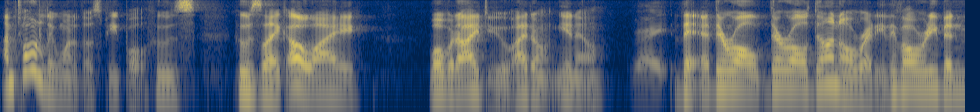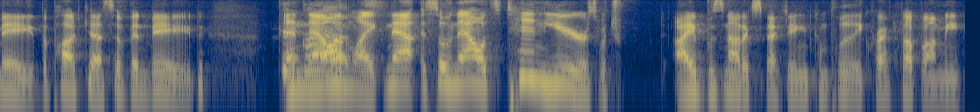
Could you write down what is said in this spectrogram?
I'm totally one of those people who's who's like, oh, I, what would I do? I don't, you know. Right. They, they're all they're all done already. They've already been made. The podcasts have been made. And now I'm like now so now it's 10 years which I was not expecting completely crept up on me.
